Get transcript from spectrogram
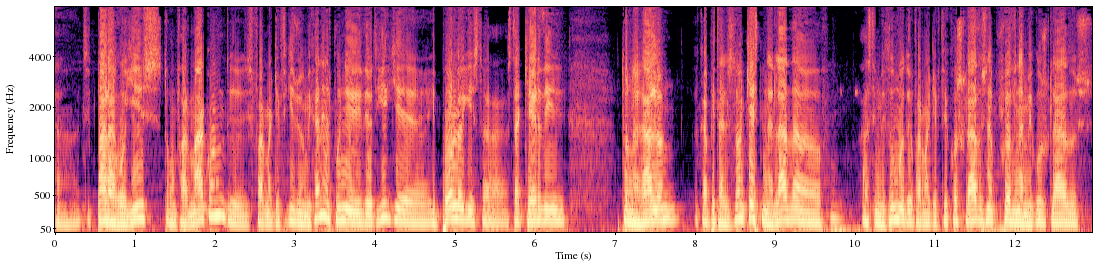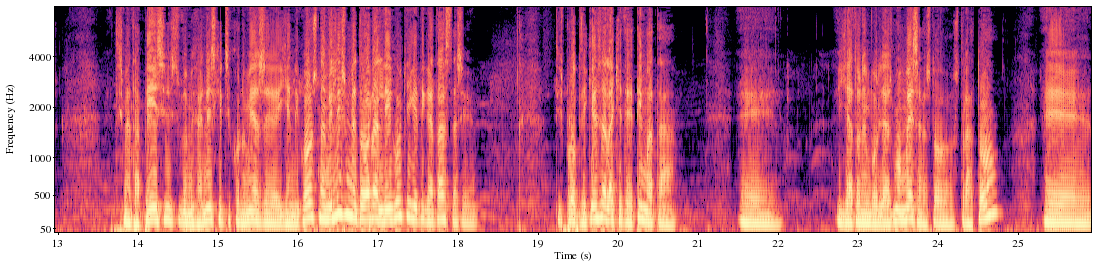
ε, της παραγωγής των φαρμάκων, της φαρμακευτικής βιομηχανίας που είναι ιδιωτική και υπόλογη στα, στα κέρδη των μεγάλων καπιταλιστών και στην Ελλάδα. Ας θυμηθούμε ότι ο φαρμακευτικός κλάδος είναι από τους πιο δυναμικούς κλάδους τη μεταποίηση, τη βιομηχανία και της οικονομίας ε, γενικώ. Να μιλήσουμε τώρα λίγο και για την κατάσταση, τι προοπτικέ αλλά και τα αιτήματα ε, για τον εμβολιασμό μέσα στο στρατό. Ε,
